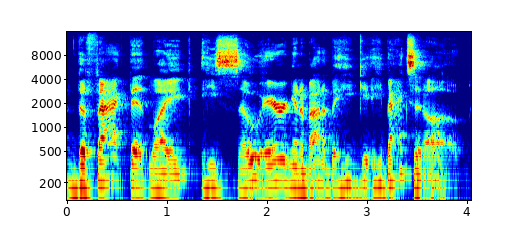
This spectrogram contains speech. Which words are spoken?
the fact that like he's so arrogant about it, but he he backs it up,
